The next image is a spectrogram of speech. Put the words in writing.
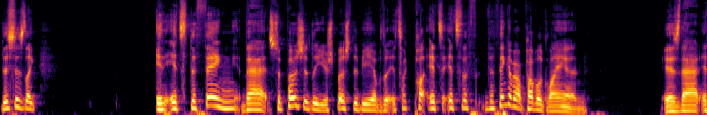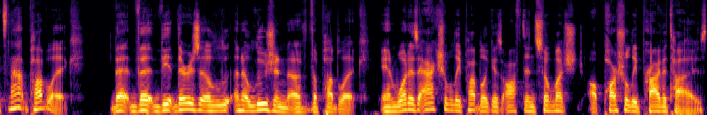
This is like it, it's the thing that supposedly you're supposed to be able to. It's like it's it's the the thing about public land is that it's not public. That the, the there is a, an illusion of the public, and what is actually public is often so much uh, partially privatized,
